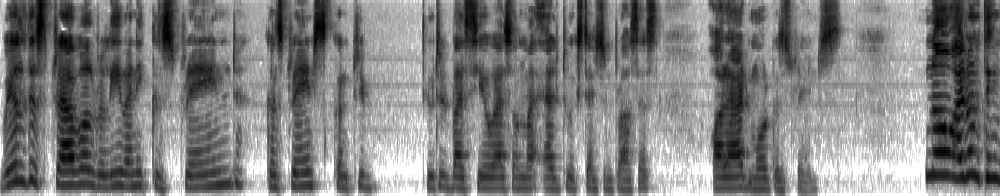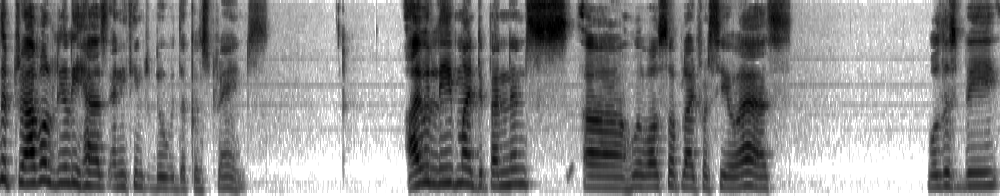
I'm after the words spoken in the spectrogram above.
Will this travel relieve any constrained constraints contributed by COS on my L2 extension process or add more constraints? No, I don't think the travel really has anything to do with the constraints. I will leave my dependents uh, who have also applied for COS. Will this be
